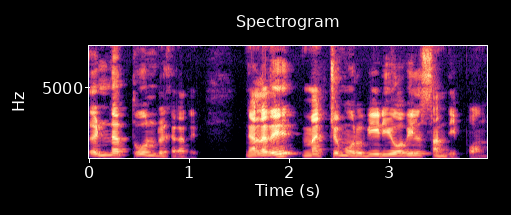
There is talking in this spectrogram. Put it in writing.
எண்ண தோன்றுகிறது. நல்லது. மற்றும் ஒரு வீடியோவில் சந்திப்போம்.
